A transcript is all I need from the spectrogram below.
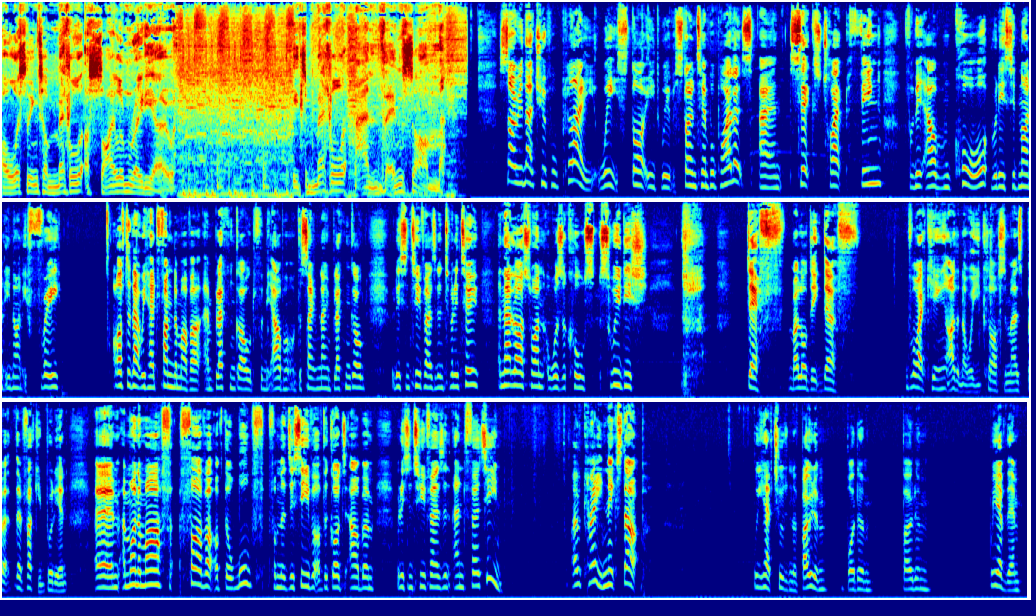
Are listening to Metal Asylum Radio. It's metal and then some. So in that triple play, we started with Stone Temple Pilots and Sex Type Thing from the album Core, released in 1993. After that, we had Thunder Mother and Black and Gold from the album of the same name, Black and Gold, released in 2022. And that last one was, of course, Swedish death, melodic death, Viking. I don't know what you class them as, but they're fucking brilliant. Um, Amon Amarth, Father of the Wolf from the Deceiver of the Gods album, released in 2013. Okay, next up, we have Children of Bodom, Bodom, Bodom. We have them.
